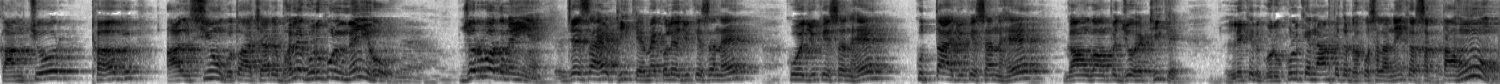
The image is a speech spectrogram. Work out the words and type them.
कामचोर ठग आलसियों को तो आचार्य भले गुरुकुल नहीं हो ज़रूरत नहीं है। जैसा है ठीक है मैकुलर एजुकेशन है। को एजुकेशन है कुत्ता एजुकेशन है गाँव गाँव पे जो है ठीक है। लेकिन गुरुकुल के नाम पे तो ढकोसला नहीं कर सकता हूँ।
